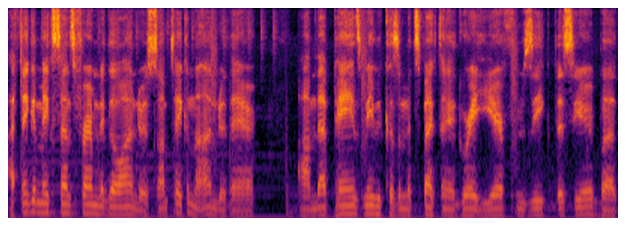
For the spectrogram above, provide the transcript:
I think it makes sense for him to go under, so I'm taking the under there. Um, that pains me because I'm expecting a great year from Zeke this year, but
